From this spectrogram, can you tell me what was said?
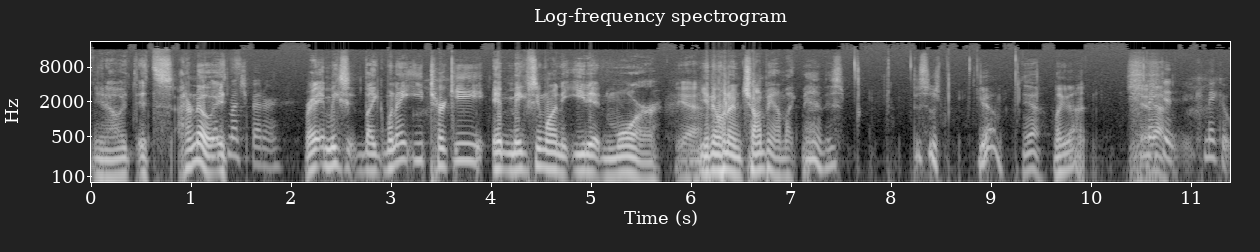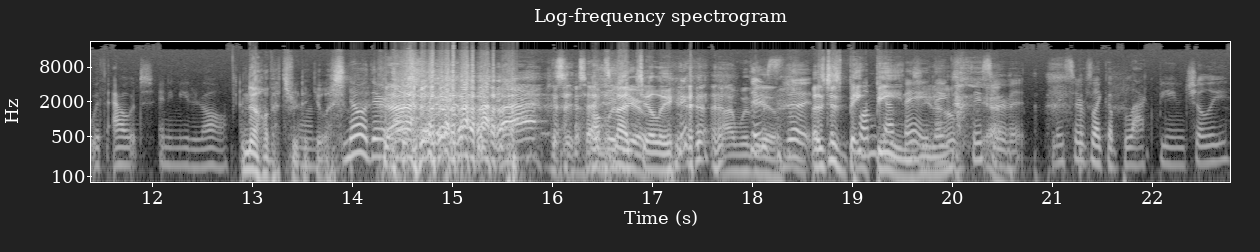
You know, it, it's I don't know, it's it's much better. right. It makes it like when I eat turkey, it makes me want to eat it more. Yeah. You know, when I'm chomping, I'm like, man, this, this is yeah, Yeah. like that. You can make it. You can make it without any meat at all. No, that's Um, ridiculous. no, there. Is it I'm Texas? with not you. chili. I'm with There's you. the That's just baked Plum beans, Cafe. you know? They, they Yeah. serve it. They serve like a black bean chili.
